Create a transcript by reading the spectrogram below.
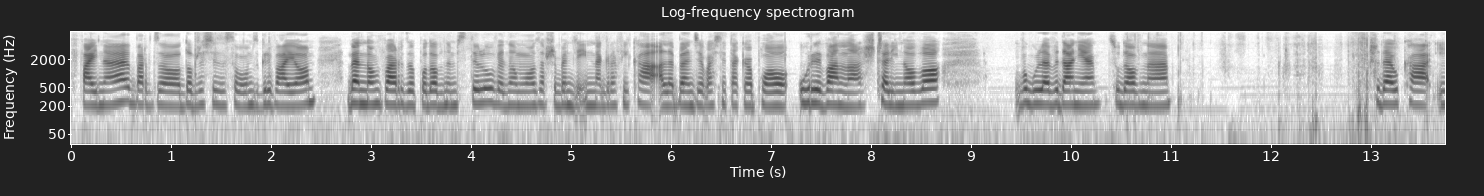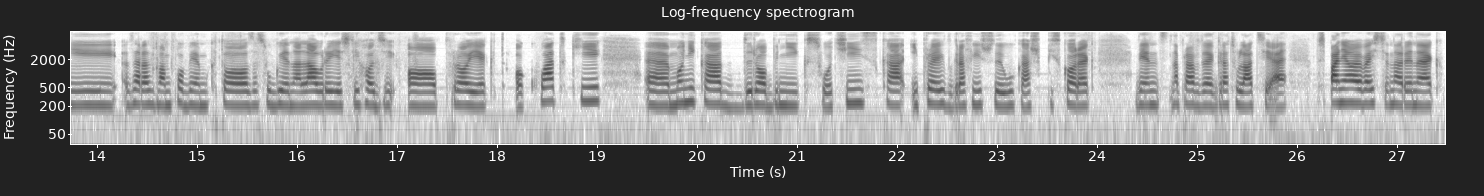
fajne, bardzo dobrze się ze sobą zgrywają, będą w bardzo podobnym stylu, wiadomo, zawsze będzie inna grafika, ale będzie właśnie taka pourywana szczelinowo. W ogóle wydanie cudowne, skrzydełka i zaraz Wam powiem, kto zasługuje na laury, jeśli chodzi o projekt okładki. E, Monika Drobnik-Słocińska i projekt graficzny Łukasz Piskorek, więc naprawdę gratulacje. Wspaniałe wejście na rynek,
